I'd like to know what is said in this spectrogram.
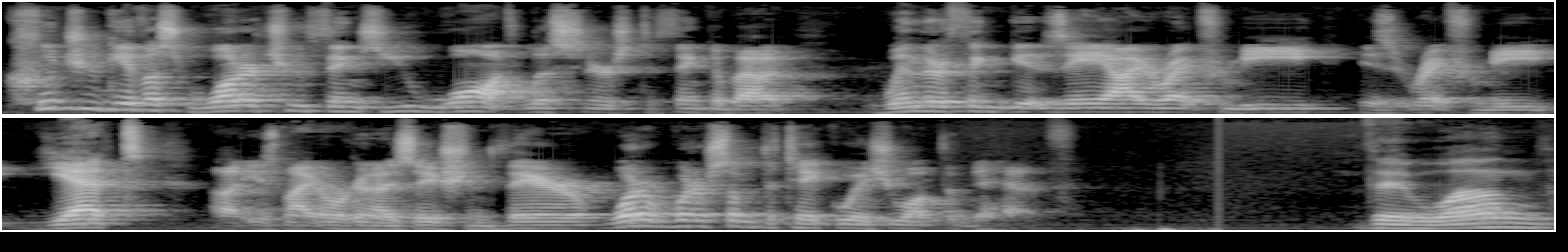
Could you give us one or two things you want listeners to think about when they're thinking, is AI right for me? Is it right for me yet? Uh, is my organization there? What are, what are some of the takeaways you want them to have? The one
